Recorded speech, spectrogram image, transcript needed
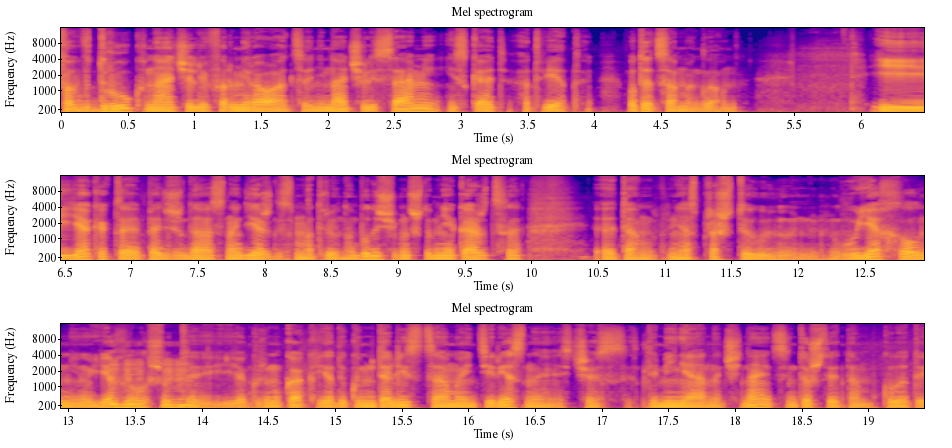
вдруг начали формироваться, они начали сами искать ответы. Вот это самое главное. И я как-то, опять же, да, с надеждой смотрю на будущее, потому что мне кажется, там меня спрашивают, ты уехал, не уехал, uh-huh, что-то. Uh-huh. Я говорю, ну как, я документалист, самое интересное сейчас для меня начинается, не то, что я там куда-то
